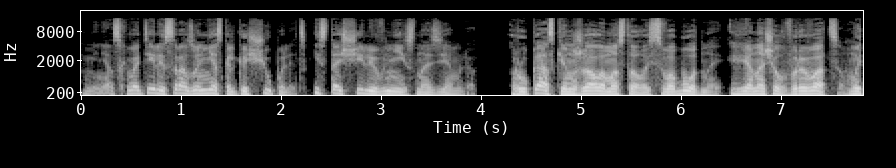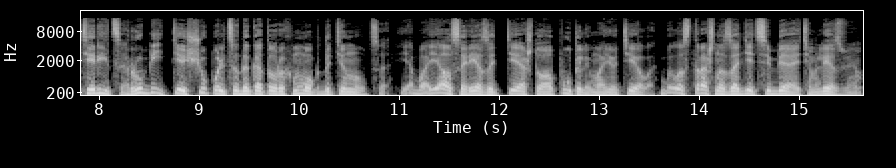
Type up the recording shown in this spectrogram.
меня схватили сразу несколько щупалец и стащили вниз на землю. Рука с кинжалом осталась свободной, и я начал вырываться, материться, рубить те щупальца, до которых мог дотянуться. Я боялся резать те, что опутали мое тело. Было страшно задеть себя этим лезвием.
